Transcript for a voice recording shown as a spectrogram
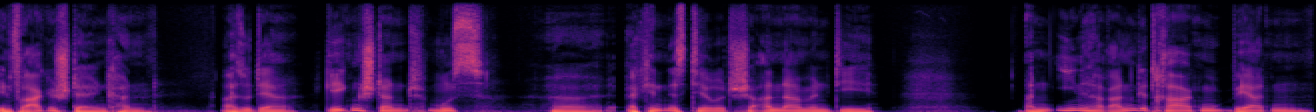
in Frage stellen kann. Also der Gegenstand muss äh, erkenntnistheoretische Annahmen, die an ihn herangetragen werden,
